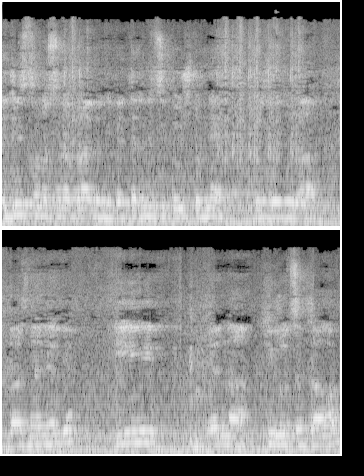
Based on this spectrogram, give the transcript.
Единствено се направени ветерници кои што не произведуваат базна енергија и една хидроцентрала.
